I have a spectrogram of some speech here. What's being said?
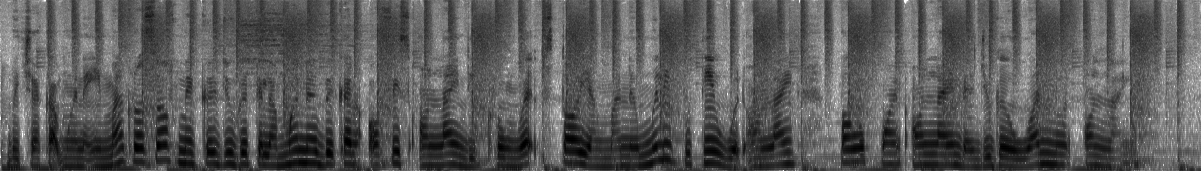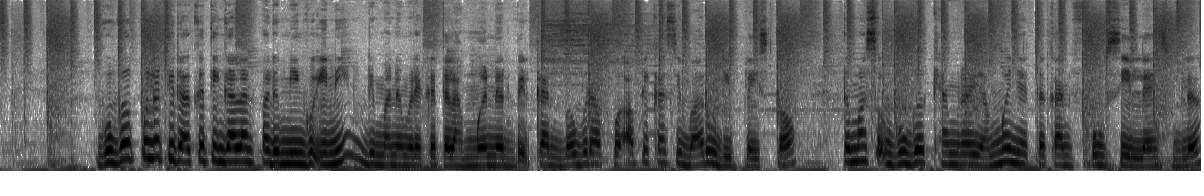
Bercakap mengenai Microsoft, mereka juga telah menerbitkan Office Online di Chrome Web Store yang mana meliputi Word Online, PowerPoint Online dan juga OneNote Online. Google pula tidak ketinggalan pada minggu ini di mana mereka telah menerbitkan beberapa aplikasi baru di Play Store termasuk Google Camera yang menyertakan fungsi lens blur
